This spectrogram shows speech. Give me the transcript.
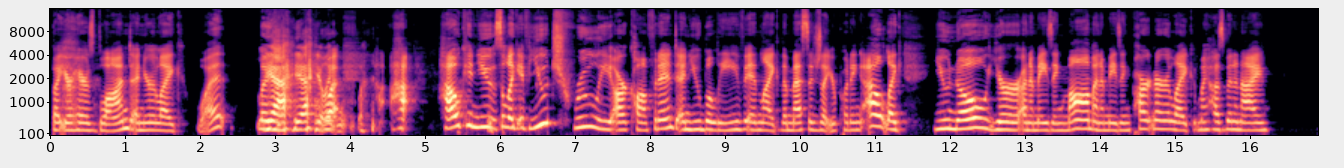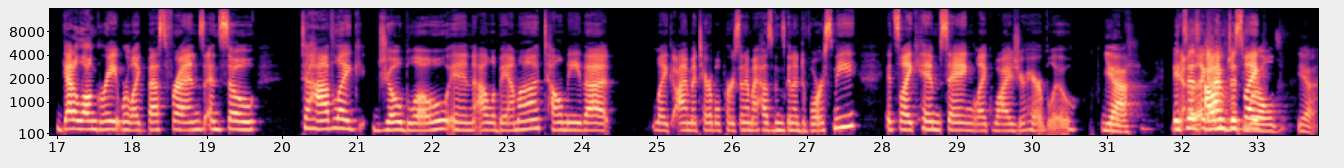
but your hair's blonde? And you're like, what? Like, yeah yeah you're what- like how, how can you so like if you truly are confident and you believe in like the message that you're putting out like you know you're an amazing mom, an amazing partner. Like my husband and I get along great. We're like best friends. And so to have like Joe Blow in Alabama tell me that like I'm a terrible person and my husband's to divorce me, it's like him saying like why is your hair blue? Yeah. Like, it yeah, says like, out I'm of just this like- world. Yeah.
